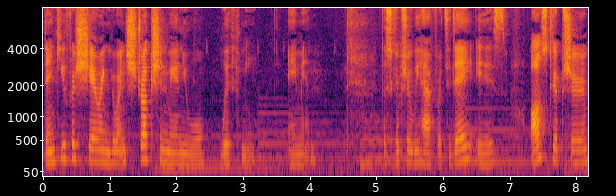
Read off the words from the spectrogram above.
Thank you for sharing your instruction manual with me. Amen. The scripture we have for today is All scripture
